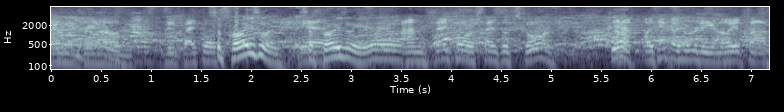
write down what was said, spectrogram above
Koeman bringing on Pete. Surprisingly, surprisingly, yeah, yeah. And Weghorst ends up scoring. Yeah. And I think I heard a United fan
